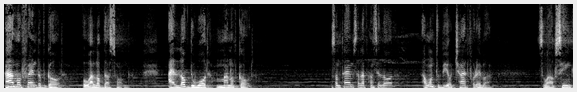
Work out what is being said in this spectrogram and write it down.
I'm a friend of God. Oh, I love that song. I love the word man of God. Sometimes I laugh and say, Lord, I want to be your child forever. So I'll sing,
